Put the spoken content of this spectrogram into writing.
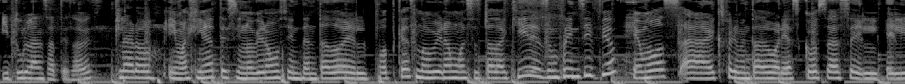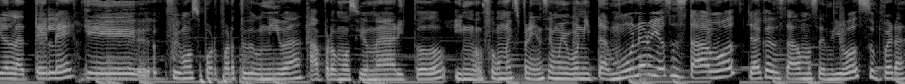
y tú lánzate, ¿sabes? Claro, imagínate si no hubiéramos intentado el podcast, no hubiéramos estado aquí desde un principio. Hemos ah, experimentado varias cosas, el, el, ir a la tele, que fuimos por parte de Univa a promocionar y todo. Y no, fue una experiencia muy bonita. Muy nerviosos estábamos, ya cuando estábamos en vivo, súper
